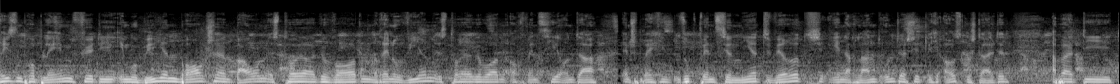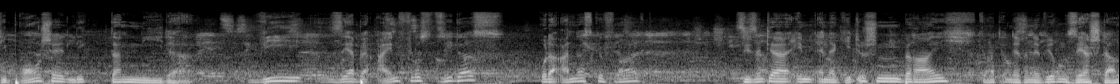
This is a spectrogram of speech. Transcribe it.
Riesenproblem für die Immobilienbranche. Bauen ist teuer geworden, renovieren ist teuer geworden, auch wenn es hier und da entsprechend subventioniert wird, je nach Land unterschiedlich ausgestaltet. Aber die, die Branche liegt dann nieder. Wie sehr beeinflusst Sie das? Oder anders gefragt, Sie sind ja im energetischen Bereich, gerade in der Renovierung, sehr stark,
